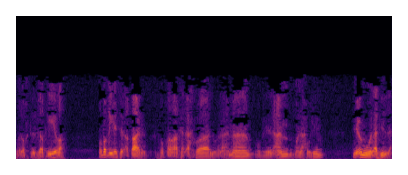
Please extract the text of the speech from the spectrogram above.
والأخت الفقيرة وبقية الأقارب الفقراء كالأخوال والأعمام وابن العم ونحوهم بعموم الأدلة.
